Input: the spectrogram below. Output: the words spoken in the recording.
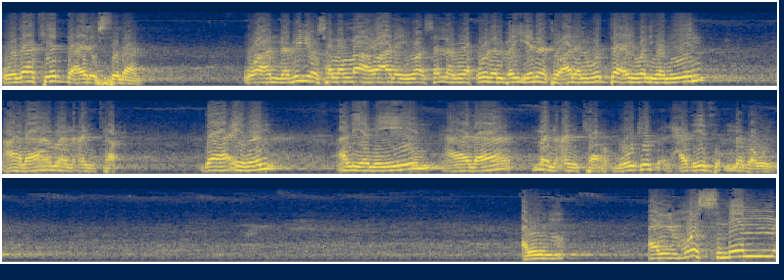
وذاك يدعي الاستلام. والنبي صلى الله عليه وسلم يقول البينة على المدعي واليمين على من أنكر. دائما اليمين على من أنكر موجب الحديث النبوي. المسلم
